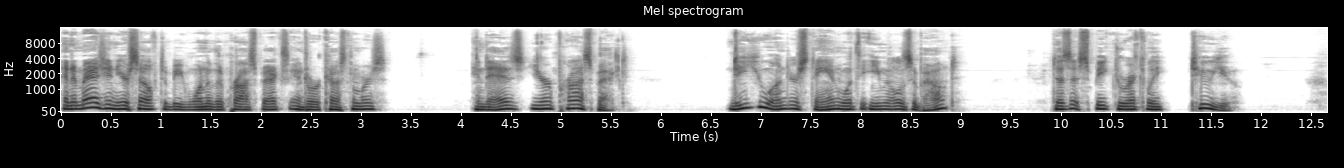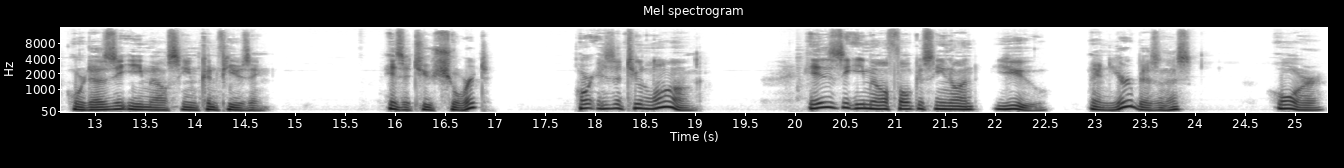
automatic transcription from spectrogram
and imagine yourself to be one of the prospects and or customers. And as your prospect, do you understand what the email is about? Does it speak directly to you? Or does the email seem confusing? Is it too short? Or is it too long? Is the email focusing on you and your business? Or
